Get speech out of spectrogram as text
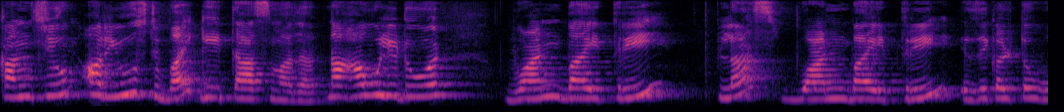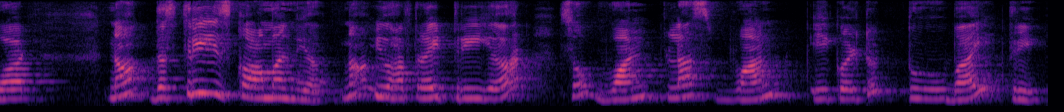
consumed or used by Geeta's mother? Now, how will you do it? 1 by 3 plus 1 by 3 is equal to what? Now this 3 is common here. Now you have to write 3 here. So 1 plus 1 equal to 2 by 3.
